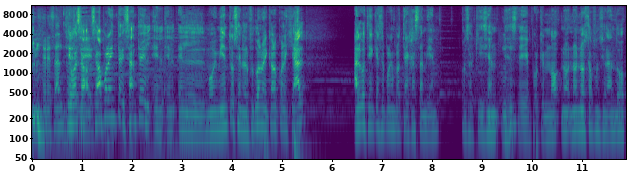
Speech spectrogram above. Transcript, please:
interesante. Se va, se va- de- se va a poner interesante el, el- el- el movimientos en el fútbol americano colegial. Algo tiene que hacer, por ejemplo, Texas también, con Sarkisian, este, porque no, no, no, no está funcionando.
